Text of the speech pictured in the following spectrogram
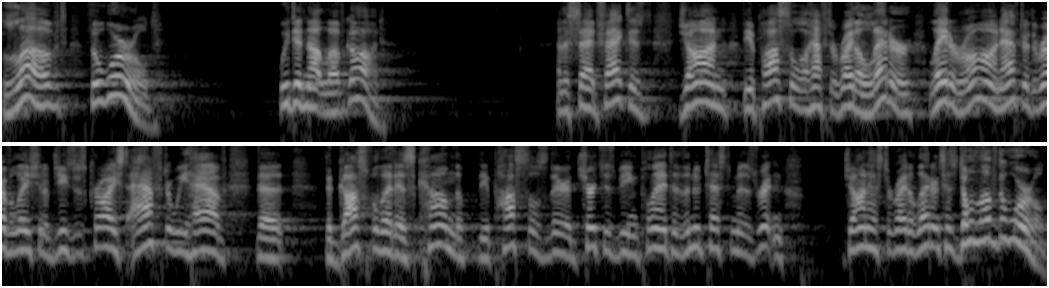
loved the world. We did not love God. And the sad fact is, John the Apostle will have to write a letter later on after the revelation of Jesus Christ, after we have the, the gospel that has come, the, the apostles there, the church is being planted, the New Testament is written. John has to write a letter and says, Don't love the world.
